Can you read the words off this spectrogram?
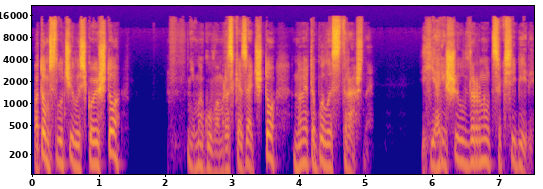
Потом случилось кое-что. Не могу вам рассказать, что, но это было страшно. Я решил вернуться к Сибири.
